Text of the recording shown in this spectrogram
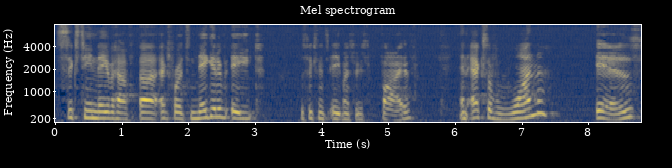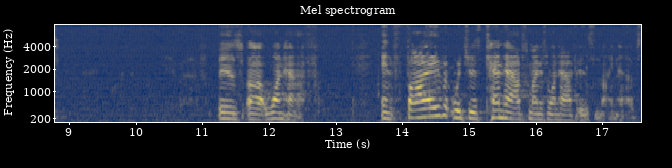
16 negative half, uh, x 4, it's negative 8. The 16 is 8 minus 3 is 5. And x of 1 is is uh, 1 half. And 5, which is 10 halves minus 1 half, is 9 halves.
